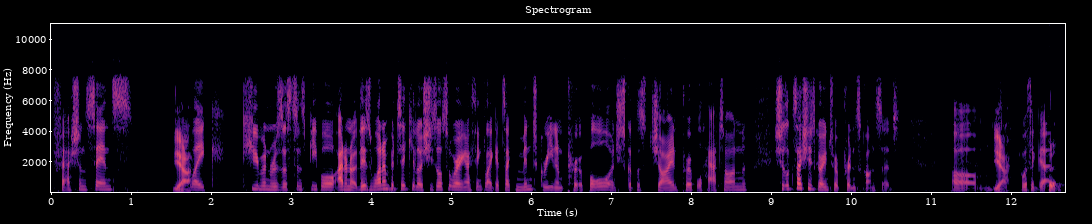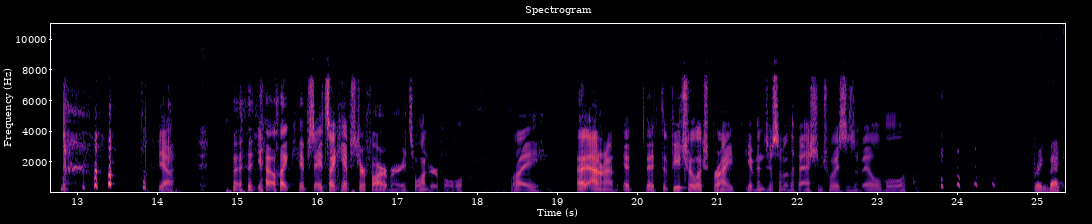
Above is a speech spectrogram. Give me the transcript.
fashion sense. Yeah. Like human resistance people. I don't know. There's one in particular. She's also wearing I think like it's like mint green and purple, and she's got this giant purple hat on. She looks like she's going to a Prince concert. Um. Yeah. With a gun. yeah. yeah, like hipster. It's like hipster farmer. It's wonderful. Like I, I don't know. It, it the future looks bright given just some of the fashion choices available. Bring back,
